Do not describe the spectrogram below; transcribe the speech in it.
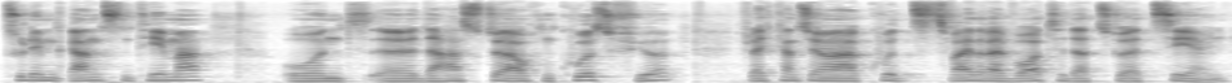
zu dem ganzen Thema. Und äh, da hast du ja auch einen Kurs für. Vielleicht kannst du ja mal kurz zwei, drei Worte dazu erzählen.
